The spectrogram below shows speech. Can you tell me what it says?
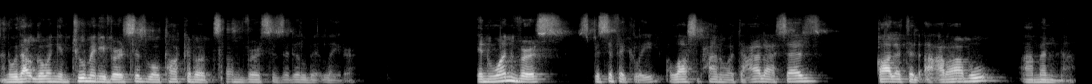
And without going in too many verses, we'll talk about some verses a little bit later. In one verse specifically, Allah subhanahu wa ta'ala says, قالت الأعراب آمنا.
